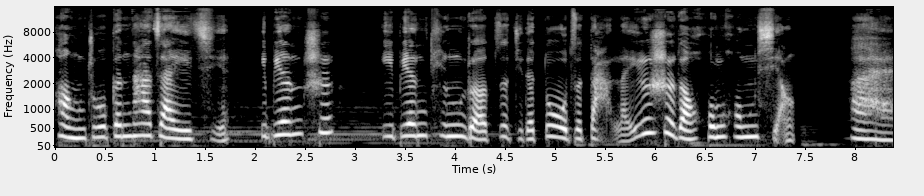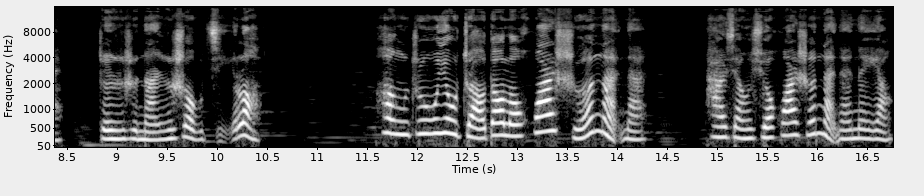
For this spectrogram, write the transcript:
胖猪跟他在一起，一边吃，一边听着自己的肚子打雷似的轰轰响，哎，真是难受极了。胖猪又找到了花蛇奶奶，他想学花蛇奶奶那样，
